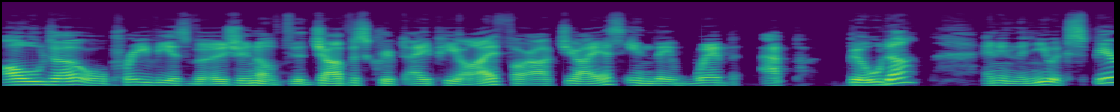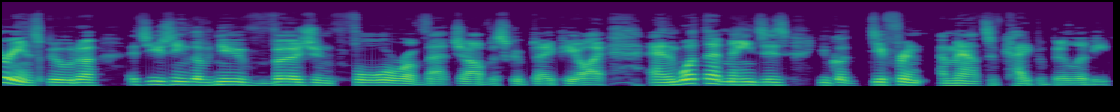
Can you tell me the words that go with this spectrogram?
older or previous version of the JavaScript API for ArcGIS in the web app builder. And in the new experience builder, it's using the new version 4 of that JavaScript API. And what that means is you've got different amounts of capability.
